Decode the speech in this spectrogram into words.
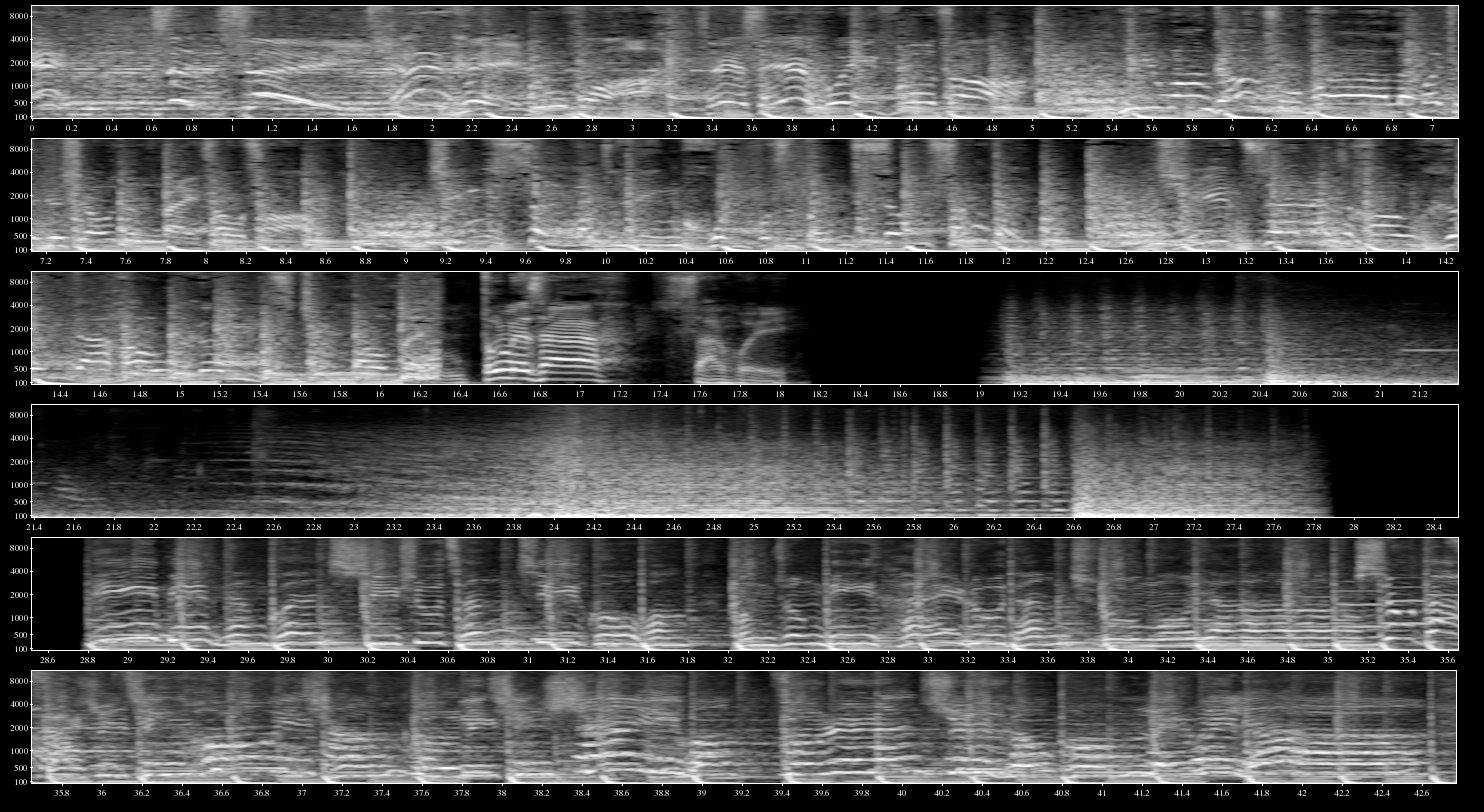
是谁天黑路滑，这社会复杂。你往高处爬，那么就有小人来找茬。精神来自灵魂，不是动手伤人。气质来自豪横，但豪横不是进牢门。懂了噻？散会。别两宽，细数曾几过往，梦中你还如当初模样。早知惊鸿一场，何必情深一往？昨日人去楼空，泪微凉。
